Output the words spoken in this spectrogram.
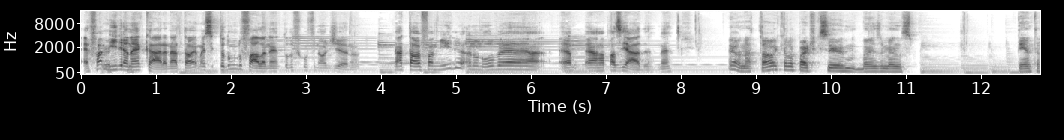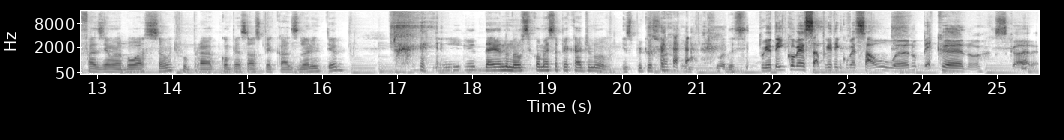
É família, né, cara? Natal é mais que todo mundo fala, né? Todo ficou final de ano. Natal é família, ano novo é, é, é a rapaziada, né? É, o Natal é aquela parte que você mais ou menos tenta fazer uma boa ação, tipo, pra compensar os pecados do ano inteiro. e daí ano novo você começa a pecar de novo. Isso porque eu sou ateu. Foda-se. Porque tem que começar, porque tem que começar o ano pecando, os cara.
